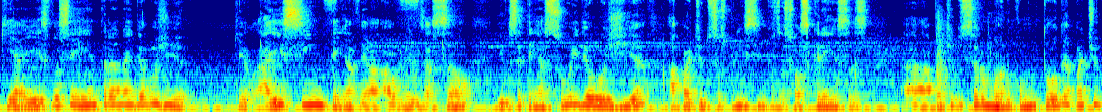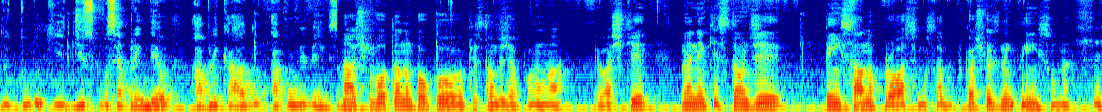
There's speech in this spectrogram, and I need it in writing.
Que aí você entra na ideologia. Que aí sim tem a ver a organização e você tem a sua ideologia a partir dos seus princípios, das suas crenças, a partir do ser humano como um todo e a partir de tudo que disso que você aprendeu aplicado à convivência. Não, acho que voltando um pouco à questão do Japão lá, eu acho que não é nem questão de pensar no próximo, sabe? Porque eu acho que eles nem pensam, né?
